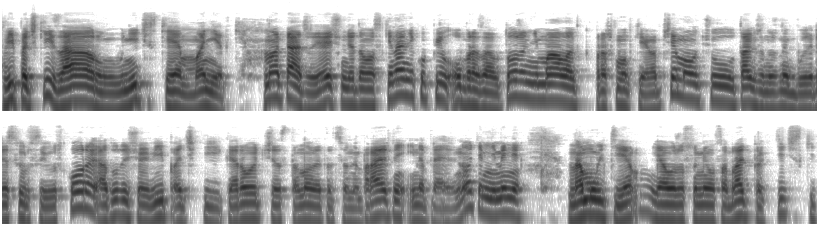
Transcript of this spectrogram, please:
випочки за рунические монетки. Но опять же, я еще ни одного скина не купил, образов тоже немало, про шмотки я вообще молчу, также нужны будут ресурсы и ускоры, а тут еще вип-очки. Короче, становится все напряжнее и напряжнее. Но тем не менее, на мульте я уже сумел собрать практически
